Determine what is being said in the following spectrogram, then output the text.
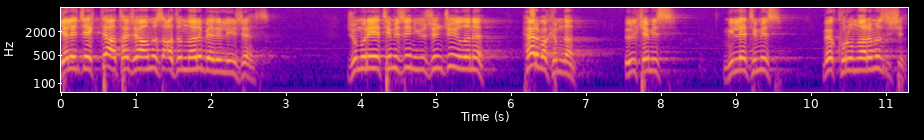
gelecekte atacağımız adımları belirleyeceğiz. Cumhuriyetimizin 100. yılını her bakımdan ülkemiz, milletimiz ve kurumlarımız için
